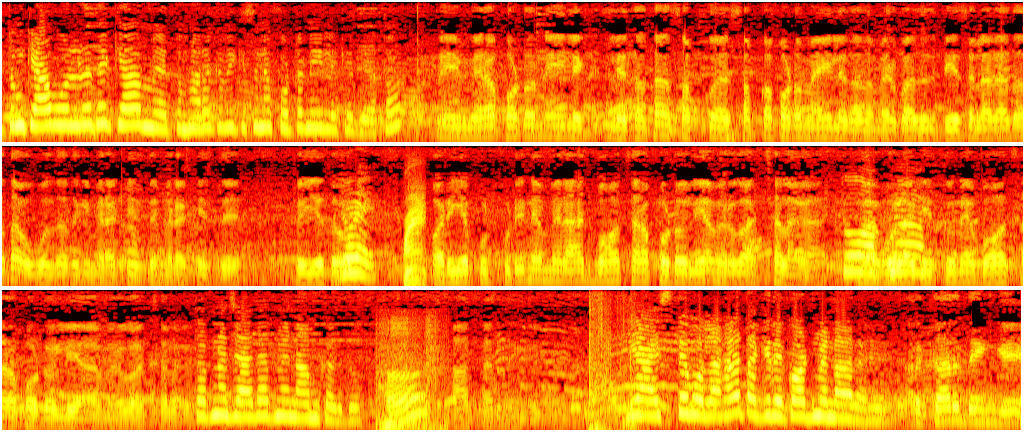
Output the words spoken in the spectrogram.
तो तुम क्या बोल रहे थे? क्या मैं तुम्हारा कभी किसी ने फ़ोटो नहीं लेके दिया था? नहीं मेरा फ़ोटो नहीं ले, लेता था। सबको सबका फ़ोटो मैं ही लेता था। मेरे पास डीएसएलआर रहता था वो बोलता था कि मेरा खींच दे मेरा खींच दे। तो ये तो और ये पुटपुटी ने मेरा आज बहुत सारा फ़ोटो लिया मेरे को अच्छा लगा। तो मैं बोला कि तूने बहुत सारा फ़ोटो लिया मेरे को अच्छा लगा। तो अपना जायदाद में नाम कर दो। हाँ? कर देंगे। ये आहिस्ते बोला है ताकि रिकॉर्ड में ना रहे। अरे कर देंगे।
